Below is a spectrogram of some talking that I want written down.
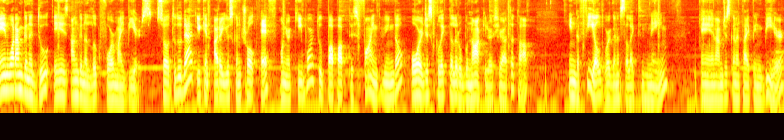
And what I'm gonna do is I'm gonna look for my beers. So to do that, you can either use Control F on your keyboard to pop up this find window or just click the little binoculars here at the top. In the field, we're gonna select name and I'm just gonna type in beer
